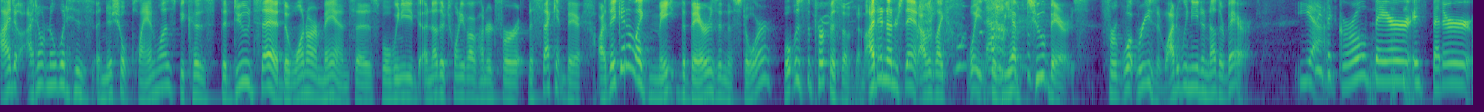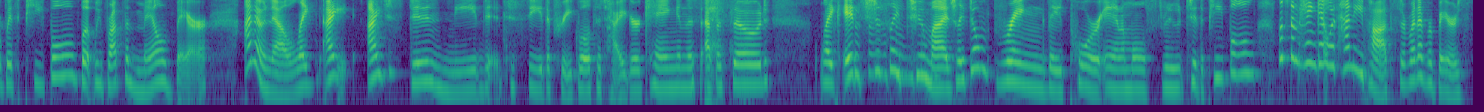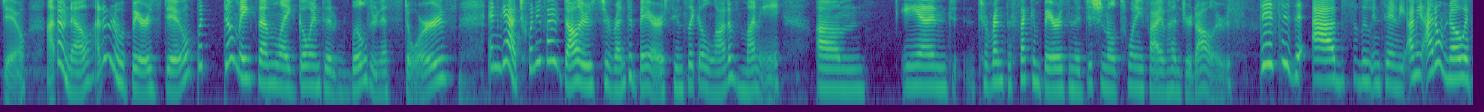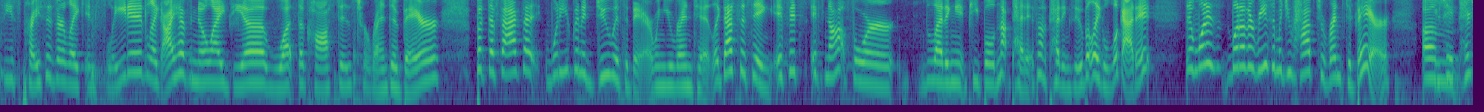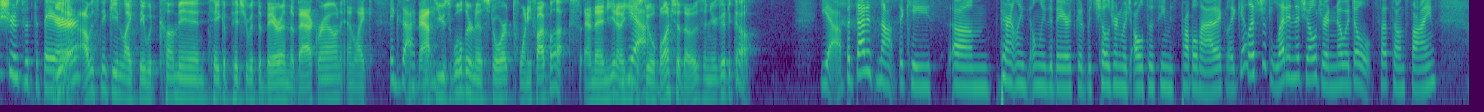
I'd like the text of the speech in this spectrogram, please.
I don't, I don't know what his initial plan was because the dude said the one armed man says, "Well, we need another twenty five hundred for the second bear." Are they gonna like mate the bears in the store? What was the purpose of them? I didn't understand. I was like, "Wait, so we have two bears for what reason? Why do we need another bear?" Yeah, It's like the girl bear is better with people, but we brought the male bear. I don't know. Like I I just didn't need to see the prequel to Tiger King in this episode. Like it's just like too much. Like don't bring the poor animals through to the people. Let them hang out with honeypots or whatever bears do. I don't know. I don't know what bears do, but don't make them like go into wilderness stores. And yeah, $25 to rent a bear seems like a lot of money. Um and to rent the second bear is an additional $2500. this is absolute insanity. I mean, I don't know if these prices are like inflated. Like, I have no idea what the cost is to rent a bear. But the fact that what are you going to do with the bear when you rent it? Like, that's the thing. If it's if not for letting it people not pet it, it's not a petting zoo, but like look at it. Then what is what other reason would you have to rent a bear? Um, You take pictures with the bear. Yeah, I was thinking like they would come in, take a picture with the bear in the background, and like Exactly. Matthews Wilderness Store, twenty five bucks, and then you know you Yeah. just do a bunch of those and you're good to go. Yeah, but that is not the case. Um, apparently, only the bear is good with children, which also seems problematic. Like, yeah, let's just let in the children, no adults. That sounds fine.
